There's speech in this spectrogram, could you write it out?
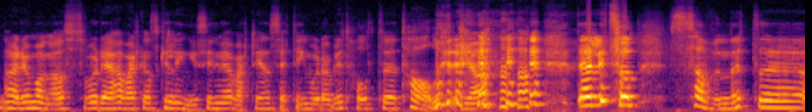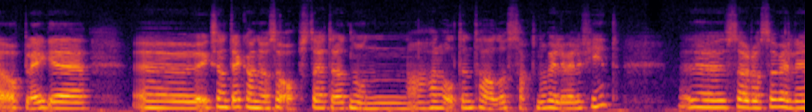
Nå er det jo mange av oss hvor det har vært ganske lenge siden vi har vært i en setting hvor det har blitt holdt eh, taler. Ja. det er litt sånn savnet eh, opplegg. ikke sant? Det kan jo også oppstå etter at noen har holdt en tale og sagt noe veldig veldig fint. Uh, så er det også veldig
